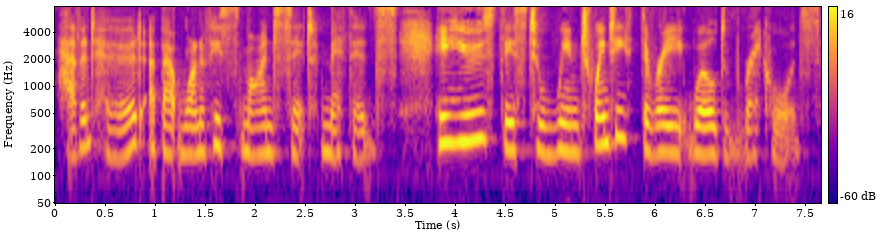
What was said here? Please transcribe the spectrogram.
haven't heard about one of his mindset methods. He used this to win 23 world records.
